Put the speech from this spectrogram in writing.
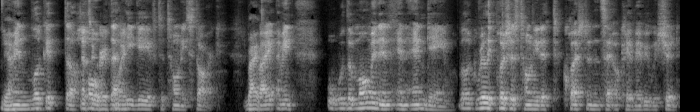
Yeah. I mean, look at the That's hope that point. he gave to Tony Stark. right. right? I mean, the moment in, in Endgame look really pushes Tony to, to question and say, okay, maybe we should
